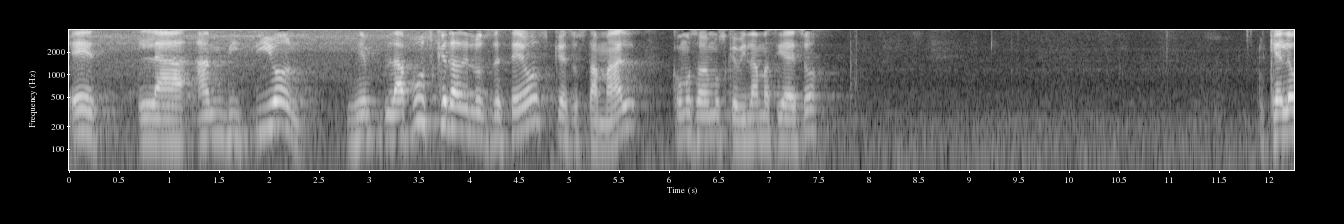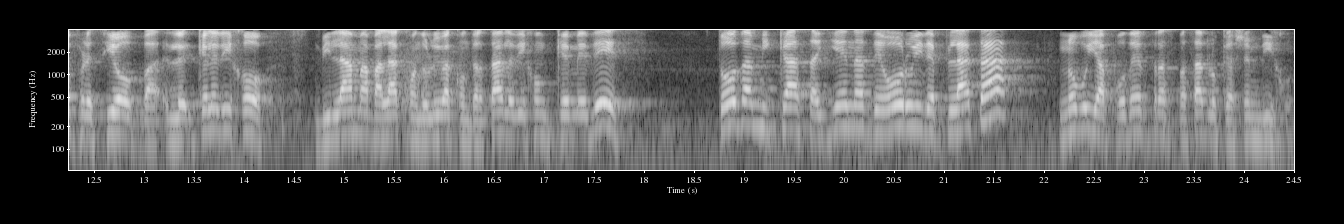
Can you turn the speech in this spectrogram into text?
es la ambición, la búsqueda de los deseos, que eso está mal. ¿Cómo sabemos que Bilam hacía eso? ¿Qué le ofreció? ¿Qué le dijo Bilam a Balak cuando lo iba a contratar? Le dijo, que me des toda mi casa llena de oro y de plata, no voy a poder traspasar lo que Hashem dijo.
